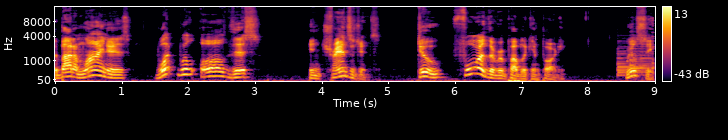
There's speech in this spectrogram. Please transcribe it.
The bottom line is what will all this intransigence do for the Republican Party? We'll see.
